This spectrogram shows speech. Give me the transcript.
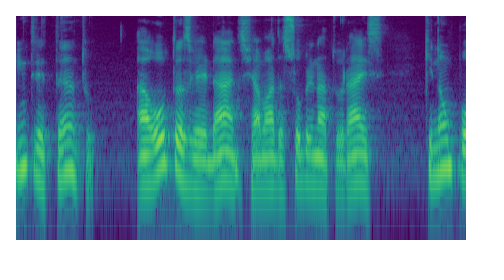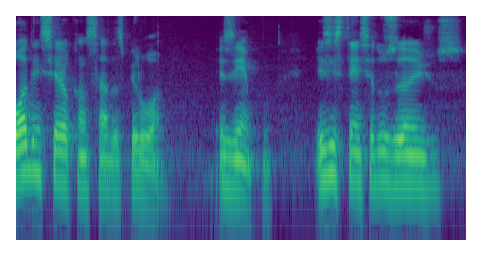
Entretanto, há outras verdades chamadas sobrenaturais que não podem ser alcançadas pelo homem. Exemplo: existência dos anjos,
